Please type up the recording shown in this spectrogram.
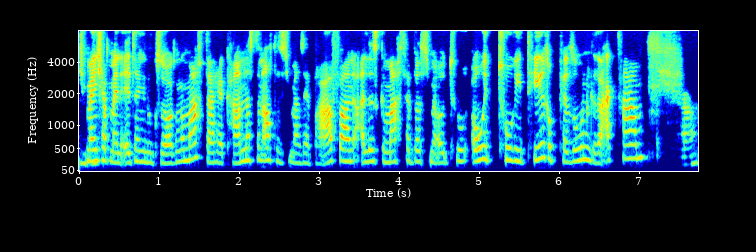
ich meine, mhm. ich habe meinen Eltern genug Sorgen gemacht. Daher kam das dann auch, dass ich immer sehr brav war und alles gemacht habe, was mir autoritäre Personen gesagt haben. Ja.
